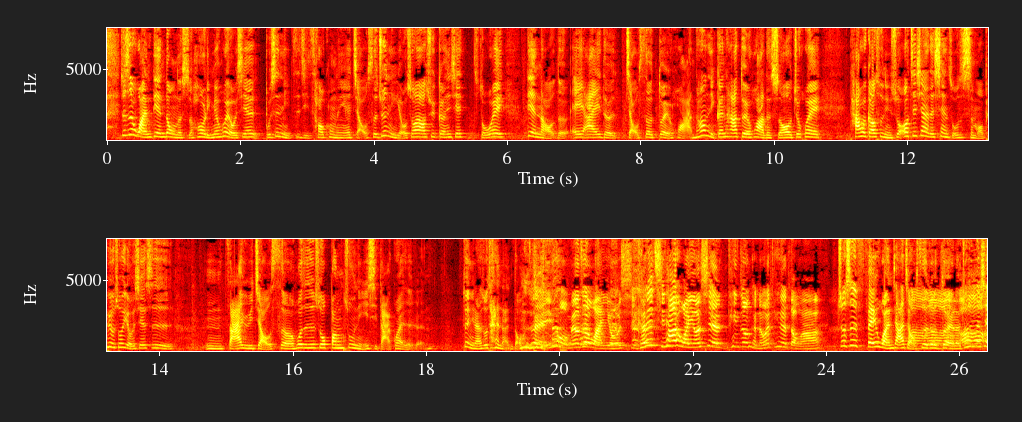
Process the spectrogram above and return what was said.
就是玩电动的时候，里面会有一些不是你自己操控的一些角色，就是你有时候要去跟一些所谓电脑的 AI 的角色对话，然后你跟他对话的时候，就会他会告诉你说，哦，接下来的线索是什么？譬如说，有一些是嗯杂鱼角色，或者是说帮助你一起打怪的人。对你来说太难懂，对，因为我没有在玩游戏。可是其他玩游戏的听众可能会听得懂啊，就是非玩家角色就对了，uh, 就是那些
